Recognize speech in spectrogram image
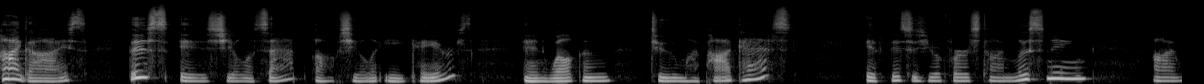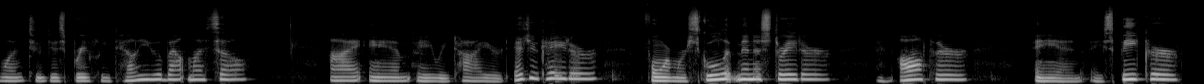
Hi, guys. This is Sheila Sapp of Sheila E. Cares, and welcome to my podcast. If this is your first time listening, I want to just briefly tell you about myself. I am a retired educator, former school administrator, an author, and a speaker,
